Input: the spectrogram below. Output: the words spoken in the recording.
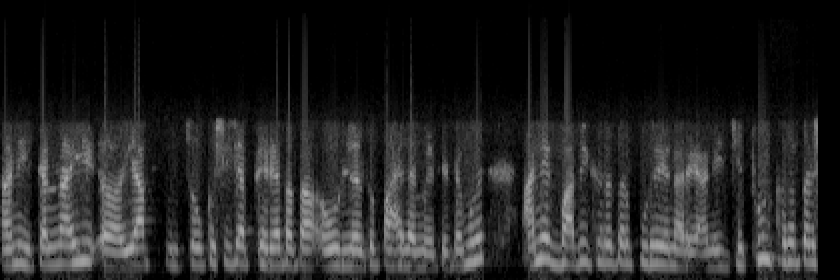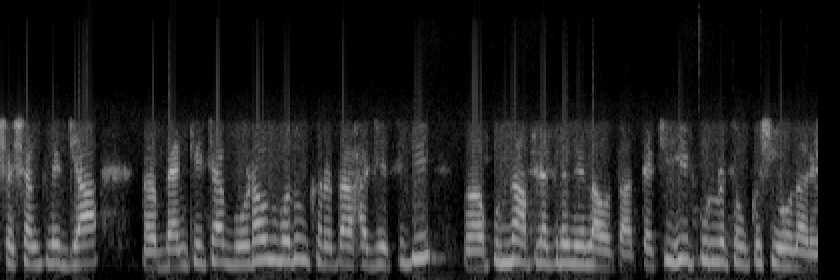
आणि त्यांनाही या चौकशीच्या फेऱ्यात आता ओढल्याचं पाहायला मिळते त्यामुळे अनेक बाबी खरं तर पुढे येणार आहे. आणि जिथून खर तर शशांकने ज्या बँकेच्या गोडाऊन मधून खरं तर हा जेसीबी पुन्हा आपल्याकडे नेला होता. त्याचीही पूर्ण चौकशी होणार आहे.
